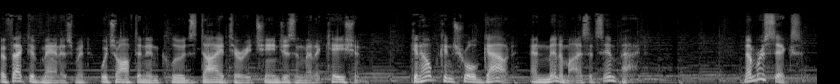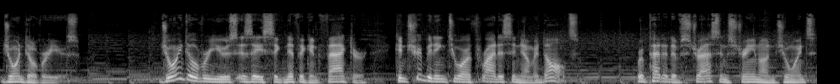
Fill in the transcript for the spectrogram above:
Effective management, which often includes dietary changes and medication, can help control gout and minimize its impact. Number 6. Joint overuse. Joint overuse is a significant factor contributing to arthritis in young adults. Repetitive stress and strain on joints,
